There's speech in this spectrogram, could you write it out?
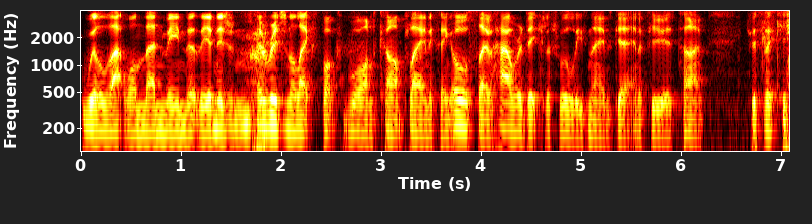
will that one then mean that the original, Xbox One can't play anything? Also, how ridiculous will these names get in a few years' time? If they keep...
